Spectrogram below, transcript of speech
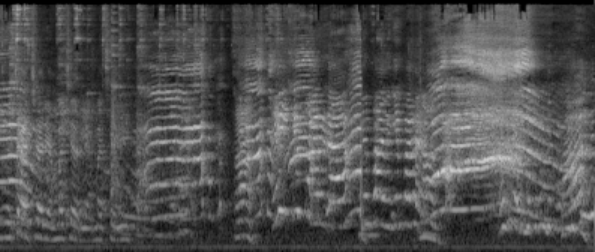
சரி சரி அம்மா சரி அம்மா சரி ஆ. ஏய் இங்க பாருடா இங்க பாரு இங்க பாரு அது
